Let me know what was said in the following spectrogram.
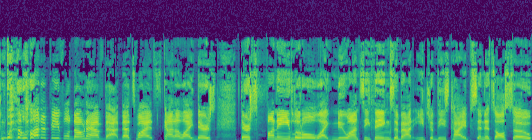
But a lot of people don't have that. That's why it's kind of like there's there's funny little like nuancy things about each of these types, and it's also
